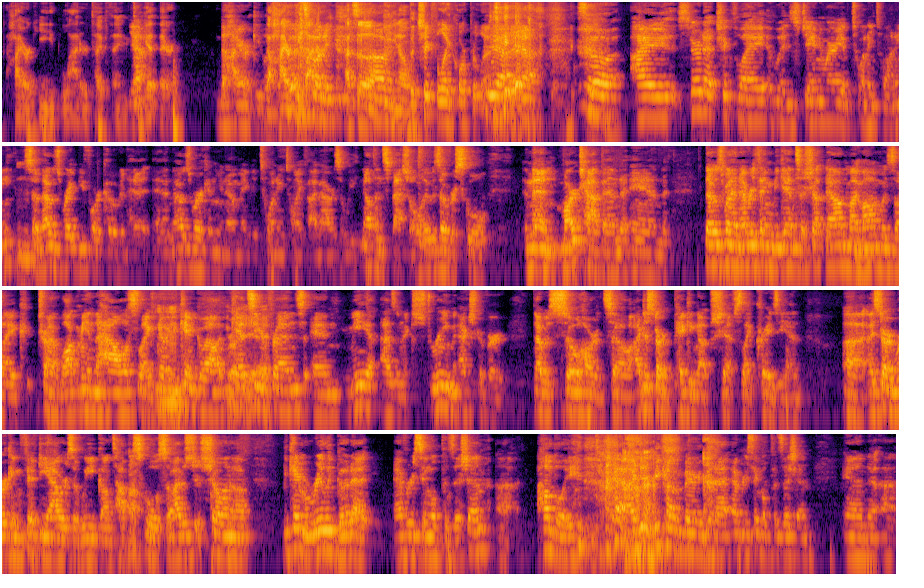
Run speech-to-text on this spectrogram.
hierarchy ladder type thing Yeah. to get there. the hierarchy. The hierarchy That's ladder. funny. That's a Um, you know The Chick fil A corporate ladder. yeah, yeah. So I started at Chick Fil A. It was January of 2020. Mhm. So that was right before COVID hit, and I was working, you know, maybe 20, 25 hours a week. Nothing special. It was over school, and then March happened, and that was when everything began to shut down. My Mhm. mom was like trying to lock me in the house, like, no, you can't go out, you Right, can't see yeah. your friends. And me, as an extreme extrovert, that was so hard. So I just started picking up shifts like crazy. And uh, I started working 50 hours a week on top Wow. of school. So I was just showing up, became really good at every single position. Uh, humbly, I did become very good at every single position. And um,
